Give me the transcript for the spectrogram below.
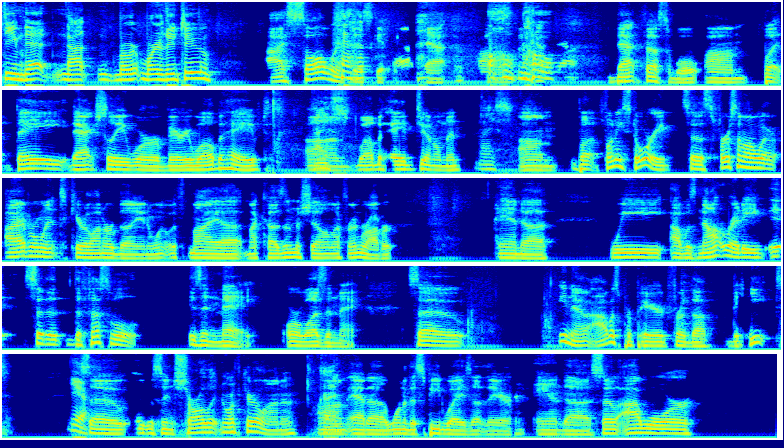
deem that not worthy too? I saw Limp Bizkit at that. um, Oh no! that festival. Um, but they they actually were very well behaved, um, Nice. well behaved gentlemen. Nice. Um, but funny story. So it's the first time I, ever went to Carolina Rebellion. I went with my uh, my cousin Michelle and my friend Robert, and uh, we I was not ready. It so the the festival is in May or was in May, so you know I was prepared for the the heat. Yeah. So it was in Charlotte, North Carolina, Okay. um, at uh, one of the speedways up there, and uh, so I wore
